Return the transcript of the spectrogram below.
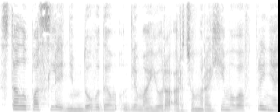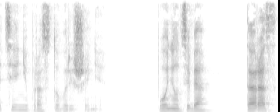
стала последним доводом для майора Артема Рахимова в принятии непростого решения. «Понял тебя. Тарас,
